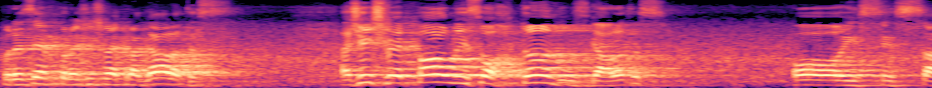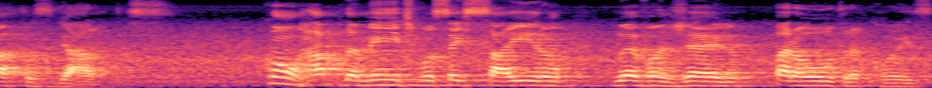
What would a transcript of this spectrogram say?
por exemplo, quando a gente vai para Gálatas, a gente vê Paulo exortando os Gálatas, ó oh, insensatos Gálatas, quão rapidamente vocês saíram do Evangelho para outra coisa.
